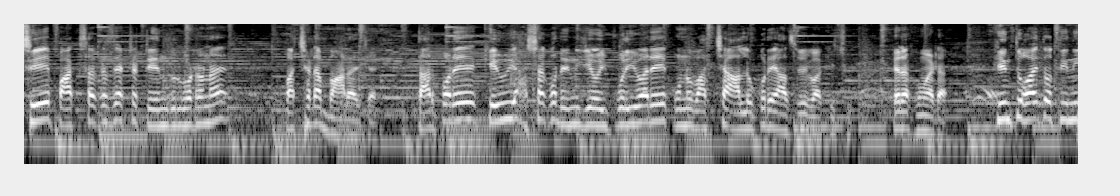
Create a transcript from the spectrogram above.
সে পাক সার্কাসে একটা ট্রেন দুর্ঘটনায় বাচ্চাটা মারা যায়। তারপরে কেউই আশা করেনি যে ওই পরিবারে কোনো বাচ্চা আলো করে আসবে বা কিছু, এরকম একটা। কিন্তু হয়তো তিনি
